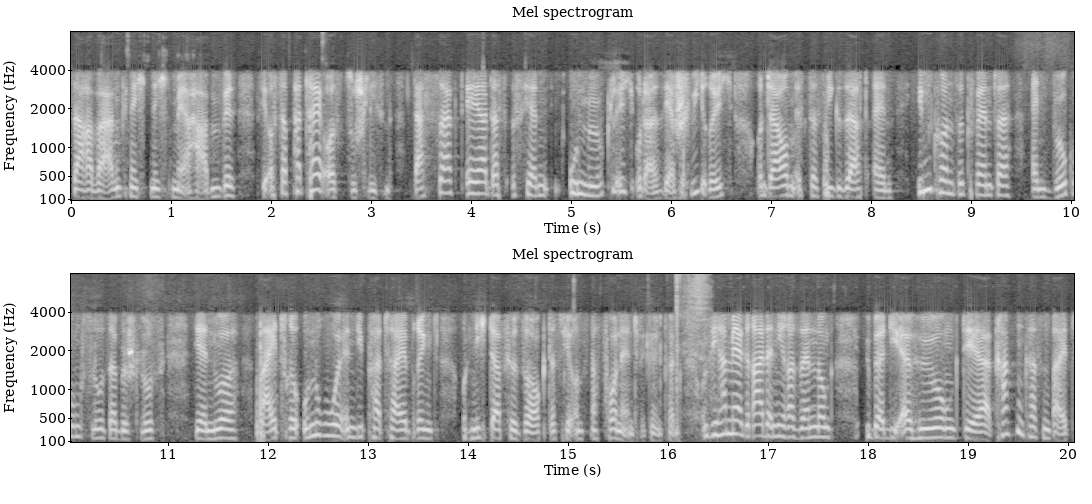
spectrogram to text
Sarah Wagenknecht nicht mehr haben will, sie aus der Partei auszuschließen. Das sagt er ja, das ist ja unmöglich oder sehr schwierig. Und darum ist das, wie gesagt, ein inkonsequenter, ein wirkungsloser Beschluss, der nur weitere Unruhe in die Partei bringt und nicht dafür sorgt, dass wir uns nach vorne entwickeln können. Und Sie haben ja gerade in Ihrer Sendung über die Erhöhung der Krankenkassenbeiträge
